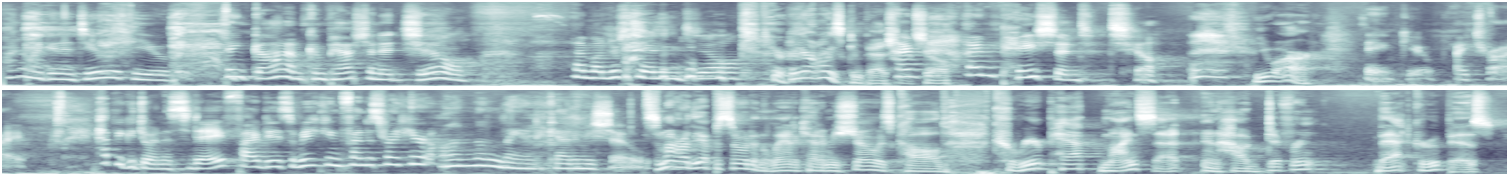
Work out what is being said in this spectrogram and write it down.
What am I going to do with you? Thank God I'm compassionate, Jill. I'm understanding, Jill. You're, always compassionate, I'm, Jill. I'm patient, Jill. You are. Thank you. I try. Happy you could join us today. Five days a week. You can find us right here on the Land Academy Show. Tomorrow, the episode in the Land Academy show is called Career Path Mindset and How Different That Group Is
